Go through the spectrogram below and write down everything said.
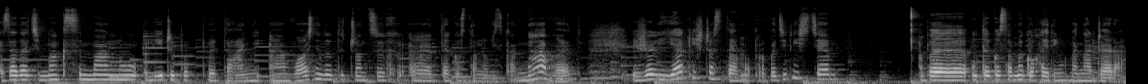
zadać maksymalną liczbę pytań e, właśnie dotyczących e, tego stanowiska. Nawet jeżeli jakiś czas temu prowadziliście u tego samego hiring managera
